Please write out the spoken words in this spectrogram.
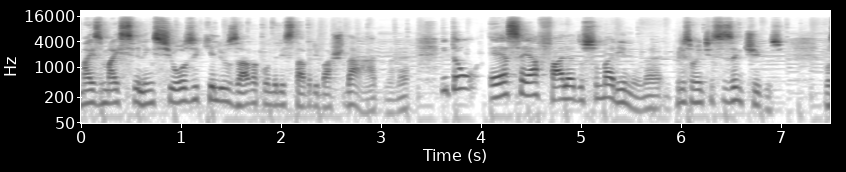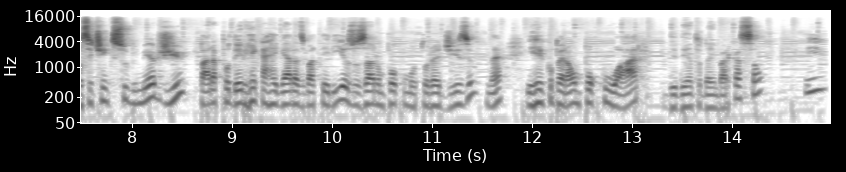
mas mais silencioso e que ele usava quando ele estava debaixo da água, né? Então, essa é a falha do submarino, né? Principalmente esses antigos. Você tinha que submergir para poder recarregar as baterias, usar um pouco o motor a diesel, né? E recuperar um pouco o ar de dentro da embarcação e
